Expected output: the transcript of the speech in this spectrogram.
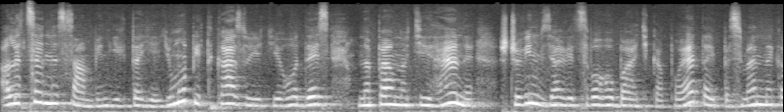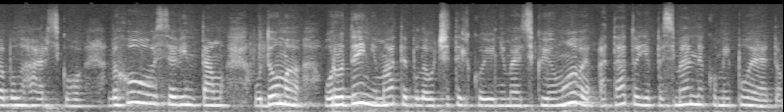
Але це не сам він їх дає. Йому підказують його десь, напевно, ті гени, що він взяв від свого батька, поета і письменника болгарського. Виховувався він там удома у родині. Мати була учителькою німецької мови, а тато є письменником і поетом.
